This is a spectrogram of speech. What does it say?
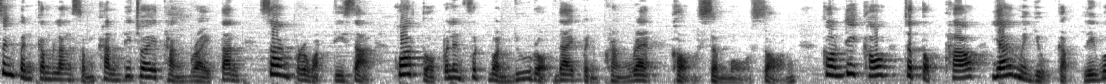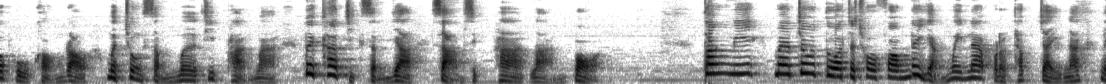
ซึ่งเป็นกำลังสำคัญที่ช่วยทางไบรตัน สร้างประวัติศาสตร์คว้าตั๋วไปเล่นฟุตบอลยุโรปได้เป็นครั้งแรกของสโมสร ก่อนที่เขาจะตบเท้าย้ายมาอยู่กับลิเวอร์พูลของเราเมื่อช่วงซัมเมอร์ที่ผ่านมา ด้วยค่าจิกสัญญา 35 ล้านปอนด์ ทั้งนี้แม้เจ้าตัวจะโชว์ฟอร์มได้อย่างไม่น่าประทับใจนักใน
